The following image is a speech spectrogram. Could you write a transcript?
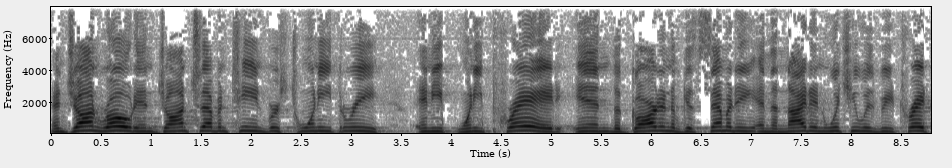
And John wrote in John 17, verse 23, and he, when he prayed in the Garden of Gethsemane in the night in which he was betrayed,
